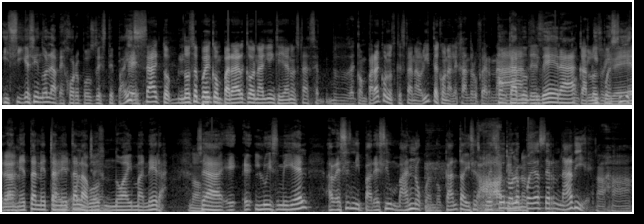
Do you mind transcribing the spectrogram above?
y sigue siendo la mejor voz de este país. Exacto, no se puede comparar con alguien que ya no está, se, se compara con los que están ahorita, con Alejandro Fernández. con Carlos Rivera. Con Carlos y pues sí, Rivera. la neta, neta, neta, la voz no hay manera. No. O sea, eh, eh, Luis Miguel a veces ni parece humano cuando canta. Dices, pues Ah, eso no lo unos- puede hacer nadie. Ajá.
